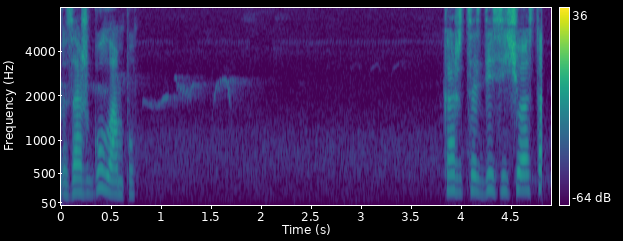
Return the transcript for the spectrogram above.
Зажгу лампу. Кажется, здесь еще осталось...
